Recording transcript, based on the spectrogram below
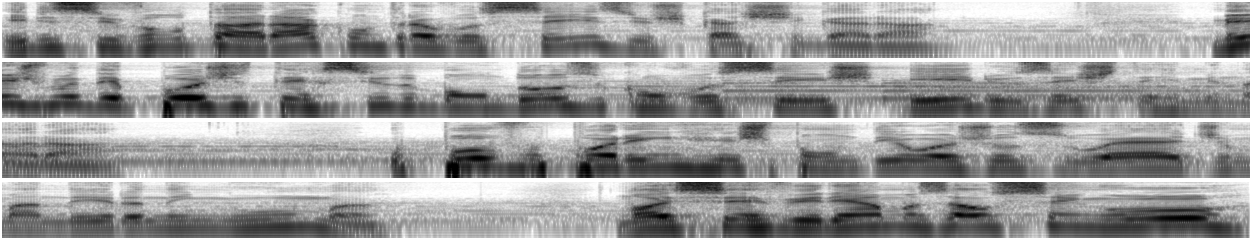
ele se voltará contra vocês e os castigará. Mesmo depois de ter sido bondoso com vocês, ele os exterminará. O povo, porém, respondeu a Josué de maneira nenhuma: Nós serviremos ao Senhor.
